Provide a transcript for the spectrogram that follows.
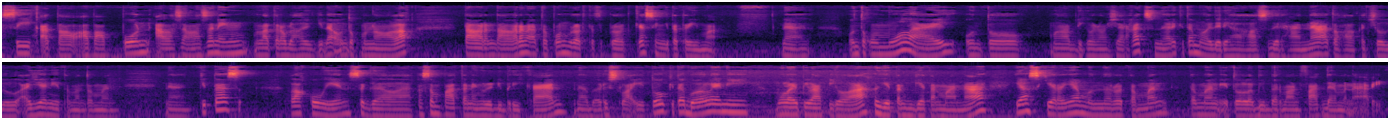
asik atau apa pun alasan-alasan yang melatar belakang kita untuk menolak tawaran-tawaran ataupun broadcast-broadcast yang kita terima. Nah untuk memulai untuk mengabdi kepada masyarakat sebenarnya kita mulai dari hal-hal sederhana atau hal kecil dulu aja nih teman-teman. Nah kita lakuin segala kesempatan yang udah diberikan. Nah baru setelah itu kita boleh nih mulai pilah-pilah kegiatan-kegiatan mana yang sekiranya menurut teman-teman itu lebih bermanfaat dan menarik.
